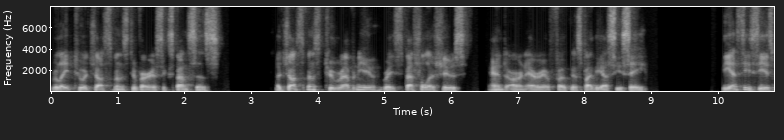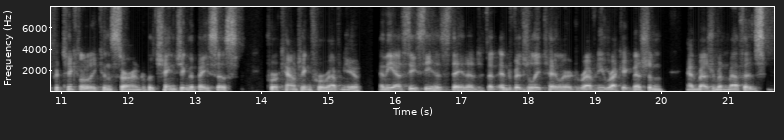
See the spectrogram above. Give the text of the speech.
relate to adjustments to various expenses. Adjustments to revenue raise special issues and are an area of focus by the SEC. The SEC is particularly concerned with changing the basis for accounting for revenue, and the SEC has stated that individually tailored revenue recognition and measurement methods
